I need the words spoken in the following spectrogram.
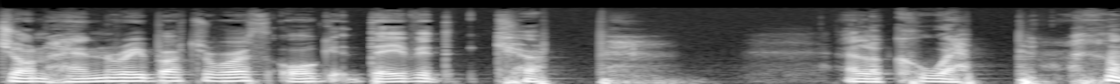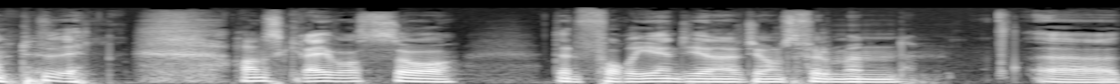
John Henry Butterworth og David Cupp. Eller Coep, om du vil. Han skrev også den forrige Indiana Jones-filmen uh,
